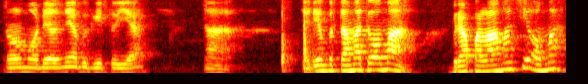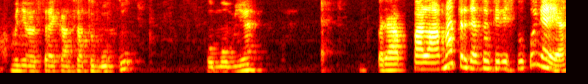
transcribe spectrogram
Role modelnya begitu ya. Nah, jadi yang pertama tuh Oma, berapa lama sih Oma menyelesaikan satu buku umumnya? Berapa lama tergantung jenis bukunya ya.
